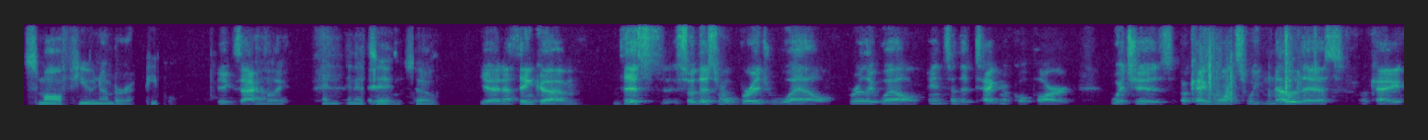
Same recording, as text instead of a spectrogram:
small few number of people. Exactly. Um, and and that's and, it. So yeah, and I think um this so this will bridge well really well into the technical part which is okay once we know this okay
